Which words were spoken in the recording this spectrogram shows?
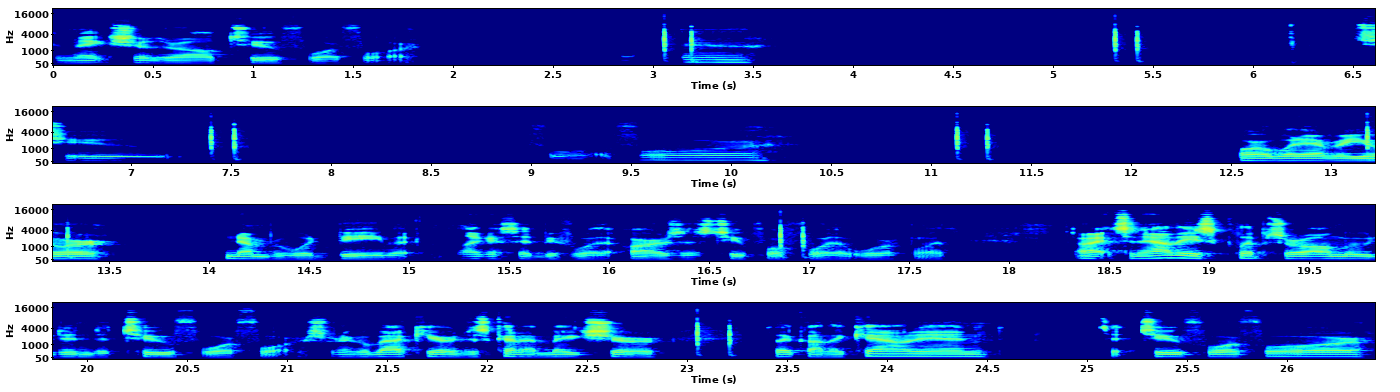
and make sure they're all two four four. Two four four. Or whatever your number would be but like I said before the ours is 244 that we're working with all right, so now these clips are all moved into 244. So we're going to go back here and just kind of make sure, click on the count in, it's at 244,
